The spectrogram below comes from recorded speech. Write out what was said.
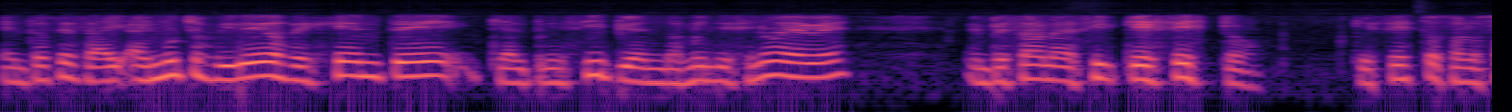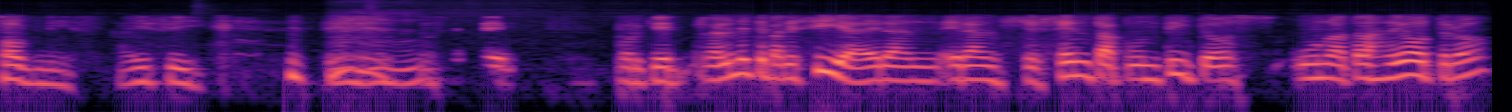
Entonces hay, hay muchos videos de gente que al principio, en 2019, empezaron a decir, ¿qué es esto? ¿Qué es esto? Son los ovnis. Ahí sí. porque realmente parecía, eran, eran 60 puntitos uno atrás de otro,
